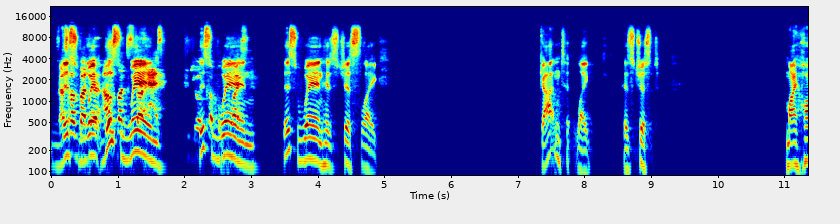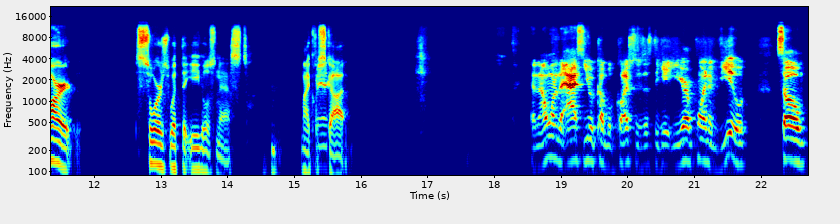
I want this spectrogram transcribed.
this what I was about to- win this to start win asking you a this win this win has just like gotten to like has just my heart soars with the eagle's nest michael Man. scott and I wanted to ask you a couple questions just to get your point of view. So,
